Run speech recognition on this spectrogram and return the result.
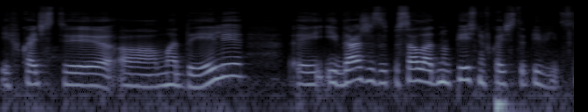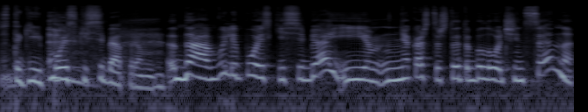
и в качестве э, модели. Э, и даже записала одну песню в качестве певицы. Такие поиски себя прям. Да, были поиски себя, и мне кажется, что это было очень ценно,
